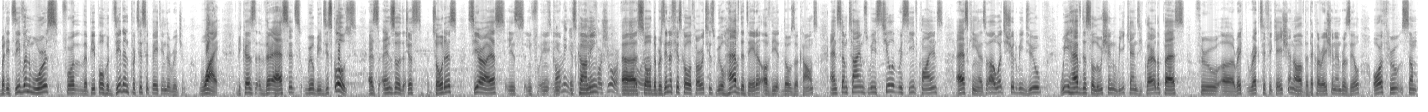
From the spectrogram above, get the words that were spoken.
but it's even worse for the people who didn't participate in the region. Why? Because their assets will be disclosed. As Enzo just told us, CRS is, in- coming, is it's coming coming. for sure, for Uh, sure, so yeah. the Brazilian fiscal authorities will have the data of the, those accounts, and sometimes we still receive clients asking us, "Oh, what should we do?" We have the solution. We can declare the pass through uh, rec- rectification of the declaration in Brazil, or through some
